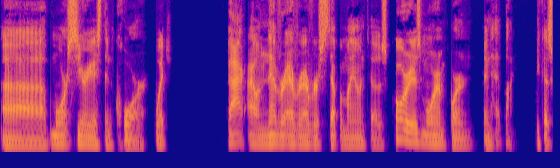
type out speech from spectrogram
uh, more serious than core, which back, I'll never, ever, ever step on my own toes. Core is more important than headline because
